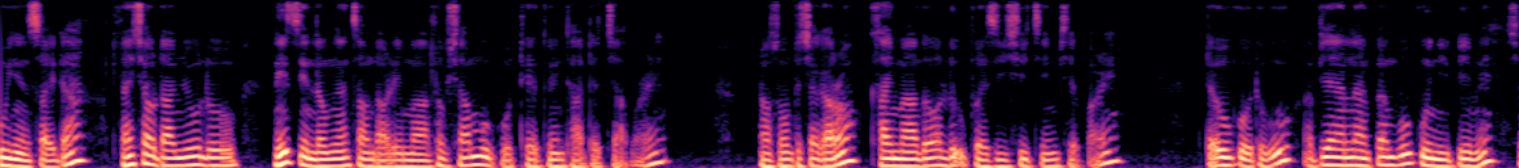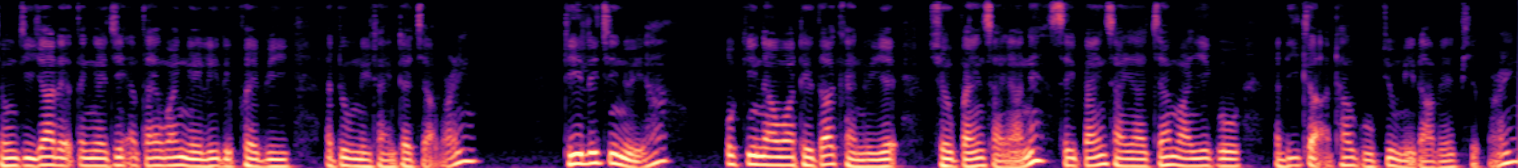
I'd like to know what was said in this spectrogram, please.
ဥယျာဉ်ဆိုင်တာလမ်းလျှောက်တာမျိုးလိုနေ့စဉ်လုပ်ငန်းဆောင်တာတွေမှာလှုပ်ရှားမှုကိုထည့်သွင်းထားတတ်ကြပါတယ်။နောက်ဆုံးတစ်ချက်ကတော့ခိုင်မာသောလူအဖွဲ့အစည်းရှိခြင်းဖြစ်ပါတယ်။တအုပ်ကိုတကူအပြန်အလှန်ပံ့ပိုးကူညီပေးမယ်။ယုံကြည်ရတဲ့တငယ်ချင်းအတိုင်းဝိုင်းငယ်လေးတွေဖွဲ့ပြီးအတူနေထိုင်တတ်ကြပါတယ်။ဒီလေ့ကျင့်တွေဟာအိုကီနာဝါဒေသခံတွေရဲ့ရုပ်ပိုင်းဆိုင်ရာနဲ့စိတ်ပိုင်းဆိုင်ရာကျန်းမာရေးကိုအဓိကအထောက်အကူပြုနေတာပဲဖြစ်ပါတယ်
